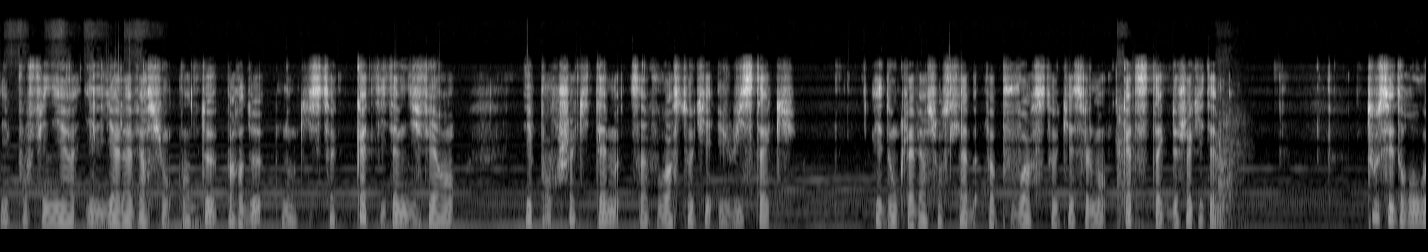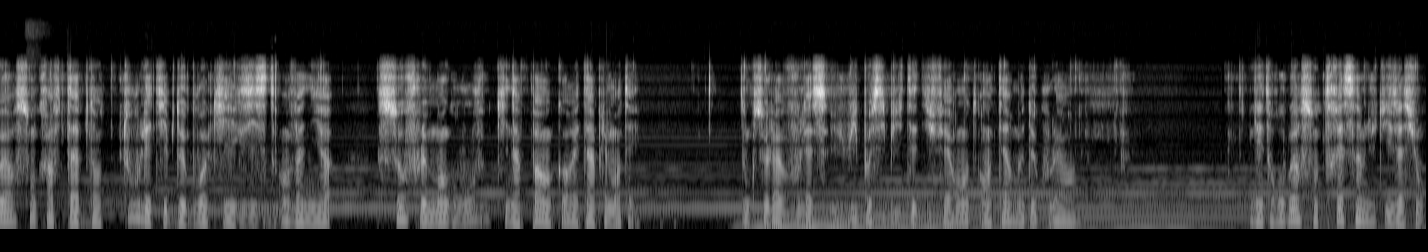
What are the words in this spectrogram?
Et pour finir, il y a la version en 2 par 2, donc il stocke 4 items différents. Et pour chaque item, ça va pouvoir stocker 8 stacks. Et donc la version slab va pouvoir stocker seulement 4 stacks de chaque item. Tous ces drawers sont craftables dans tous les types de bois qui existent en Vanilla, sauf le mangrove qui n'a pas encore été implémenté. Donc cela vous laisse 8 possibilités différentes en termes de couleurs. Les drawers sont très simples d'utilisation.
